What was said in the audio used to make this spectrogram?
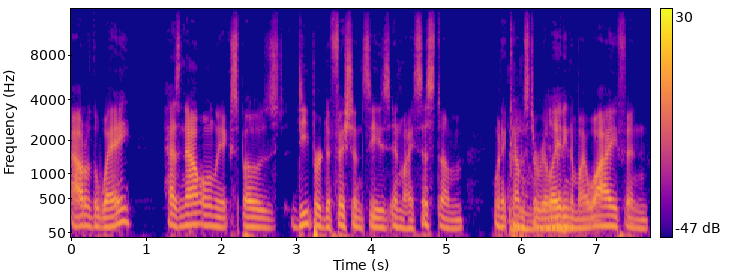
out of the way has now only exposed deeper deficiencies in my system when it comes to Oh, relating yeah. to my wife and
